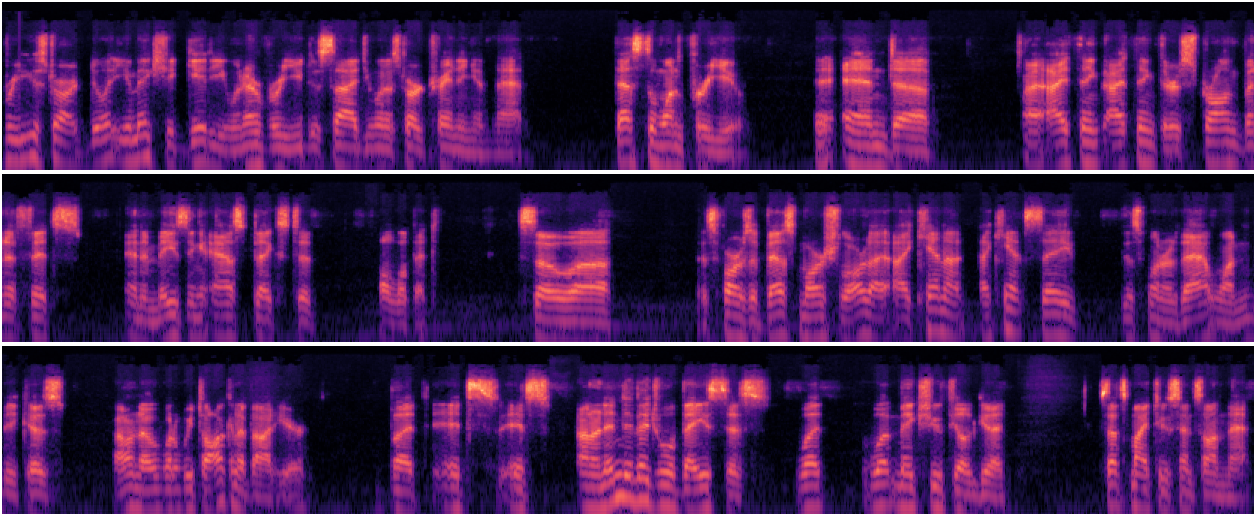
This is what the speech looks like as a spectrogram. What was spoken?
Where you start doing it, it makes you giddy whenever you decide you want to start training in that. That's the one for you. And uh, I, I think I think there's strong benefits and amazing aspects to all of it. So uh, as far as the best martial art, I, I cannot I can't say this one or that one because I don't know what are we talking about here but it's it's on an individual basis what what makes you feel good? So that's my two cents on that.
